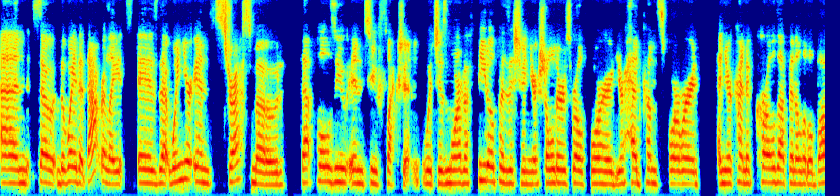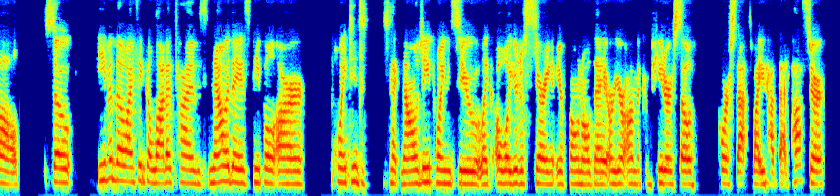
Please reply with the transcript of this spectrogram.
And so the way that that relates is that when you're in stress mode, that pulls you into flexion, which is more of a fetal position. Your shoulders roll forward, your head comes forward, and you're kind of curled up in a little ball. So even though I think a lot of times nowadays people are pointing to technology, pointing to like, oh, well, you're just staring at your phone all day or you're on the computer. So of course, that's why you have bad posture.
